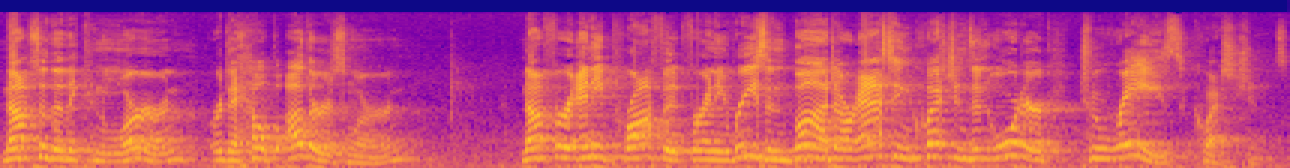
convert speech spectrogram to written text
not so that they can learn or to help others learn, not for any profit for any reason, but are asking questions in order to raise questions,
